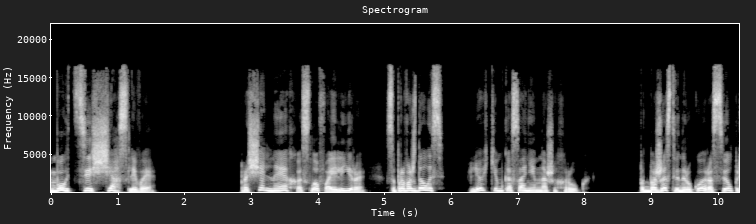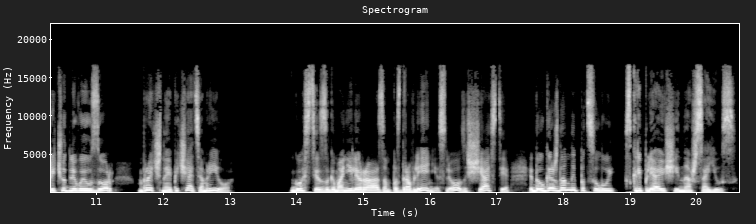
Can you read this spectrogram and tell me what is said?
«Будьте счастливы!» Прощальное эхо слов Айлиры сопровождалось легким касанием наших рук. Под божественной рукой расцвел причудливый узор брачная печать Амрио. Гости загомонили разом поздравления, слезы, счастье и долгожданный поцелуй, скрепляющий наш союз.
